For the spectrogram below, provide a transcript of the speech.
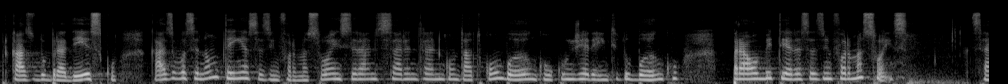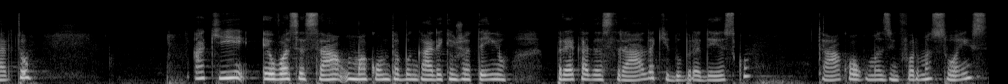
por caso do Bradesco, caso você não tenha essas informações, será necessário entrar em contato com o banco ou com o gerente do banco para obter essas informações, certo? Aqui eu vou acessar uma conta bancária que eu já tenho pré-cadastrada aqui do Bradesco, tá? Com algumas informações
